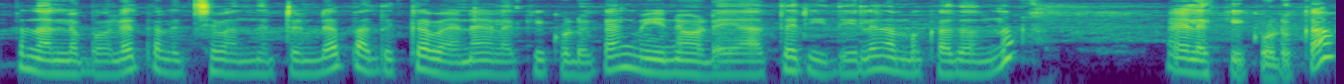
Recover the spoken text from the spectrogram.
അപ്പം നല്ലപോലെ തിളച്ച് വന്നിട്ടുണ്ട്. പതുക്കെ വേണം ഇളക്കി കൊടുക്കാൻ. മീനോടയാത്ത രീതിയിൽ നമുക്കതൊന്ന് ഇളക്കി കൊടുക്കാം.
